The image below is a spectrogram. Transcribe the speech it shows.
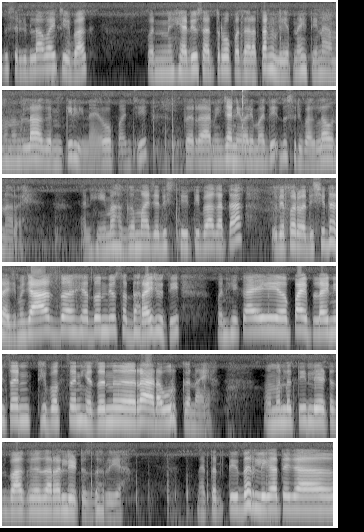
दुसरीकडे लावायची बाग पण ह्या दिवसात रोपं जरा चांगली येत नाही ती ना म्हणून लागण केली नाही रोपांची. तर आम्ही जानेवारीमध्ये दुसरी बाग लावणार आहे. आणि ही महाग माझ्या दिसते ती बाग आता उद्या परवा दिवशी धरायची. म्हणजे आज ह्या दोन दिवसात धरायची होती पण ही काय पाईपलाईनीचं ठिबकचं ह्याचं न राडा उरकं आहे मग म्हणलं ती लेटच बाग जरा लेटच धरूया. नाहीतर ती धरली का त्याच्या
